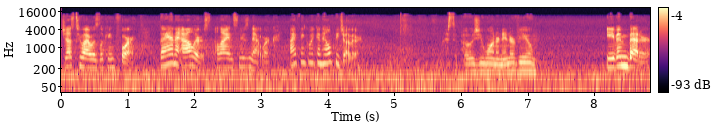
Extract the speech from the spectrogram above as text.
just who I was looking for. Diana Allers, Alliance News Network. I think we can help each other. I suppose you want an interview? Even better.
